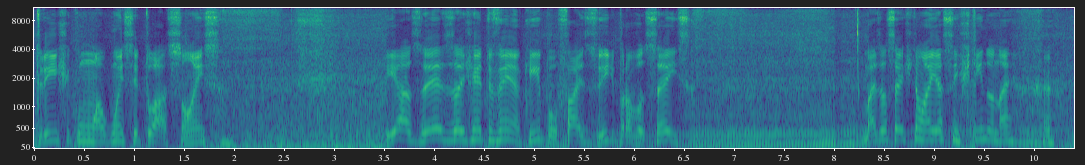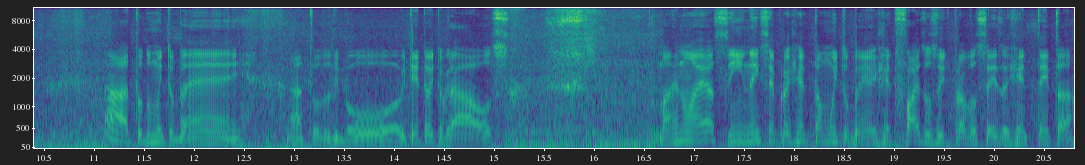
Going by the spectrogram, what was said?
triste com algumas situações. E às vezes a gente vem aqui, pô, faz vídeo pra vocês. Mas vocês estão aí assistindo, né? ah, tudo muito bem. Ah, tudo de boa. 88 graus. Mas não é assim, nem sempre a gente tá muito bem. A gente faz os vídeos pra vocês, a gente tenta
